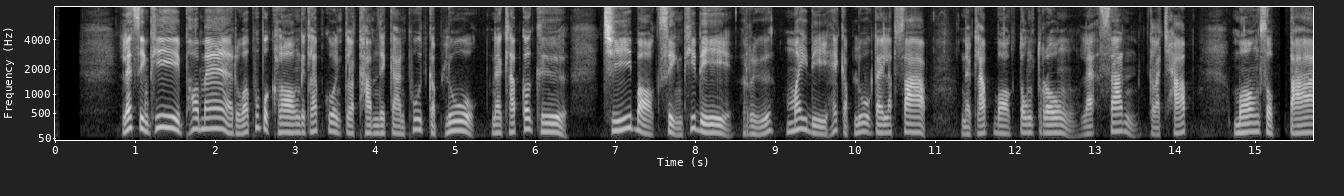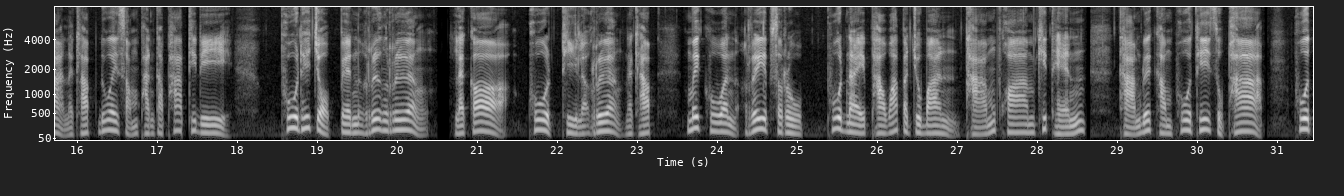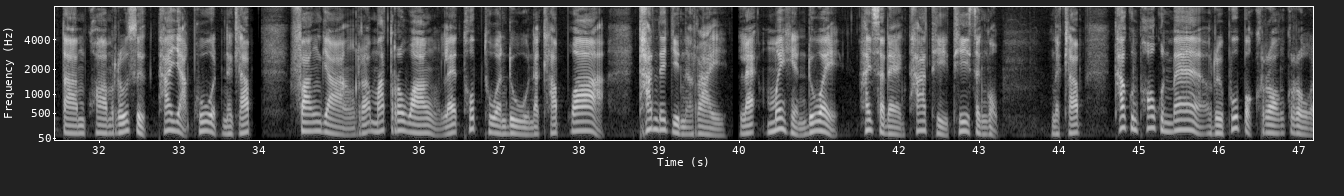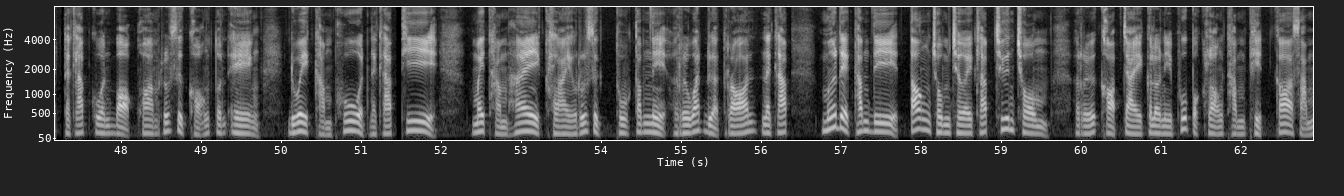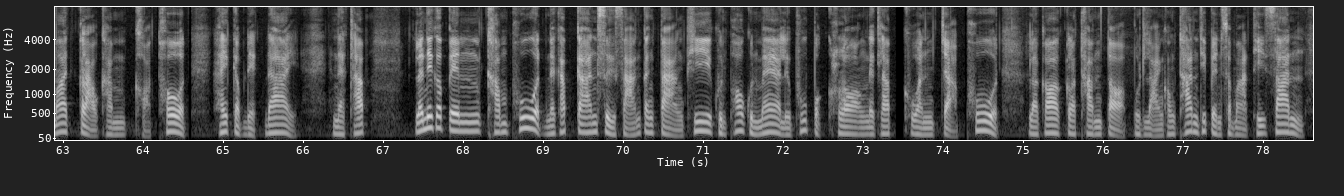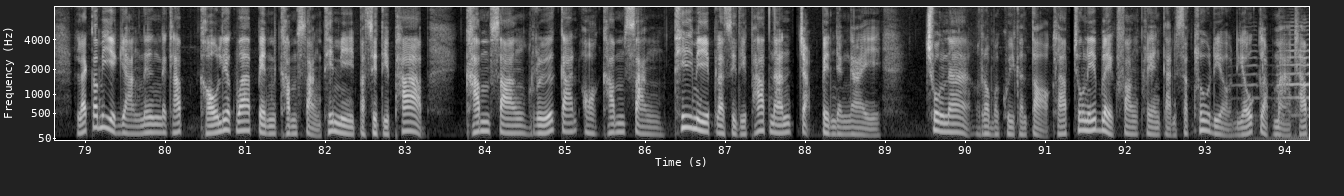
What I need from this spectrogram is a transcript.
และสิ่งที่พ่อแม่หรือว่าผู้ปกครองนะครับ ควรกระทำในการพูดกับลูกนะครับก็คือ ชี้บอกสิ่งที่ดีหรือไม่ดีให้กับลูกได้รับทราบ นะครับ บอกตรงๆและสั้นกระชับ มองศบตานะครับ ด้วยสัมพันธภาพที่ดี พูดให้จบเป็นเรื่องๆและก็พูดทีละเรื่องนะครับ ไม่ควรรีบสรุปพูดในภาวะปัจจุบัน ถามความคิดเห็น ถามด้วยคำพูดที่สุภาพ พูดตามความรู้สึกถ้าอยากพูดนะครับ ฟังอย่างระมัดระวังและทบทวนดูนะครับว่า ท่านได้ยินอะไรและไม่เห็นด้วยให้แสดงท่าทีที่สงบนะครับ ถ้าคุณพ่อคุณแม่หรือผู้ปกครองโกรธนะครับ ควรบอกความรู้สึกของตนเอง ด้วยคำพูดนะครับที่ไม่ทำให้ใครรู้สึกถูกตำหนิหรือว่าเดือดร้อนนะครับ เมื่อเด็กทำดีต้องชมเชยครับชื่นชม หรือขอบใจกรณีผู้ปกครองทำผิด ก็สามารถกล่าวคำขอโทษให้กับเด็กได้นะครับ และนี่ก็เป็นคำพูดนะครับการสื่อสารต่างๆ ที่คุณพ่อคุณแม่หรือผู้ปกครองนะครับ ควรจะพูด แล้วก็กระทำต่อบุตรหลานของท่านที่เป็นสมาธิสั้น และก็มีอีกอย่างหนึ่งนะครับ เขาเรียกว่าเป็นคำสั่งที่มีประสิทธิภาพคำสั่งหรือการออกคำสั่งที่มีประสิทธิภาพนั้นจะเป็นยังไง ช่วงหน้าเรามาคุยกันต่อครับ ช่วงนี้เบรกฟังเพลงกันสักครู่เดียวเดี๋ยวกลับมาครับ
